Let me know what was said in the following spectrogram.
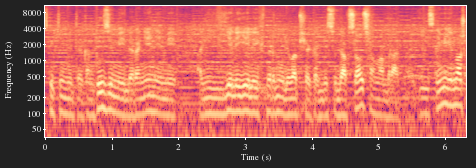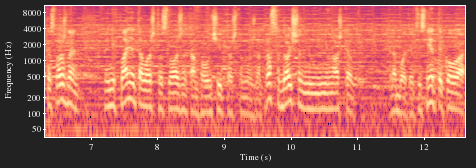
с какими-то контузиями или ранениями. Они еле-еле их вернули вообще как бы сюда в социум обратно. И с ними немножко сложно, но не в плане того, что сложно там получить то, что нужно. Просто дольше немножко работать. То есть нет такого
